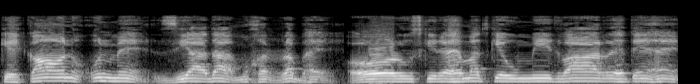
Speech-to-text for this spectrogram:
کہ کون ان میں زیادہ مخرب ہے۔ اور اس کی رحمت کے امیدوار رہتے ہیں۔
